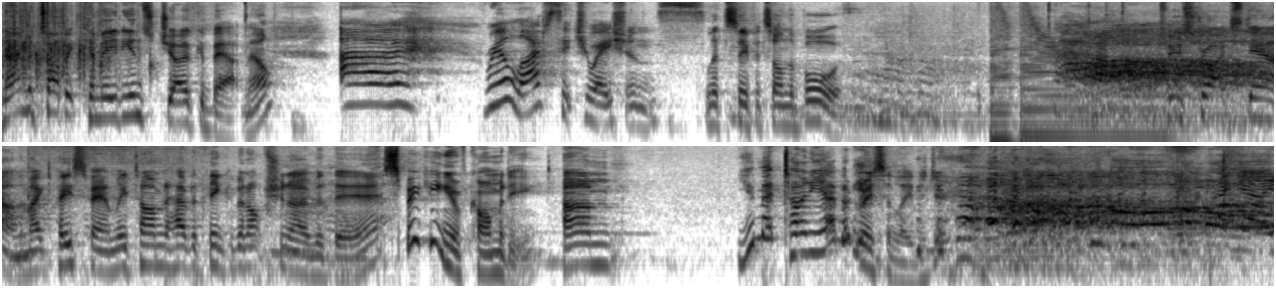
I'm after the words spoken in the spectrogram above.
Name a topic comedians joke about, Mel. Uh, real life situations. Let's see if it's on the board. Two strikes down. The Makepeace family. Time to have a think of an option over there. Speaking of comedy, um, you met Tony Abbott recently, did you? Yeah, I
